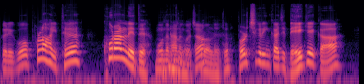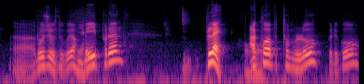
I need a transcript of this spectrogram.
그리고 Polar White Coral Red 오늘 음, 하는 거죠. Coral Red. Birch Green까지 4개가 어, 로즈우드고요. 예. maple은 Black, 오. Aquatone Blue 그리고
